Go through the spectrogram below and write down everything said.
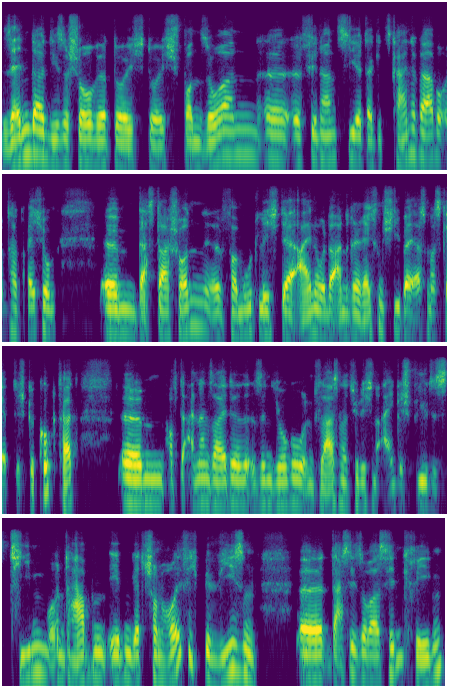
Sender. Diese Show wird durch, durch Sponsoren äh, finanziert. Da gibt es keine Werbeunterbrechung. Ähm, dass da schon äh, vermutlich der eine oder andere Rechenschieber erstmal skeptisch geguckt hat. Ähm, auf der anderen Seite sind Jogo und Klaas natürlich ein eingespieltes Team und haben eben jetzt schon häufig bewiesen, äh, dass sie sowas hinkriegen.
